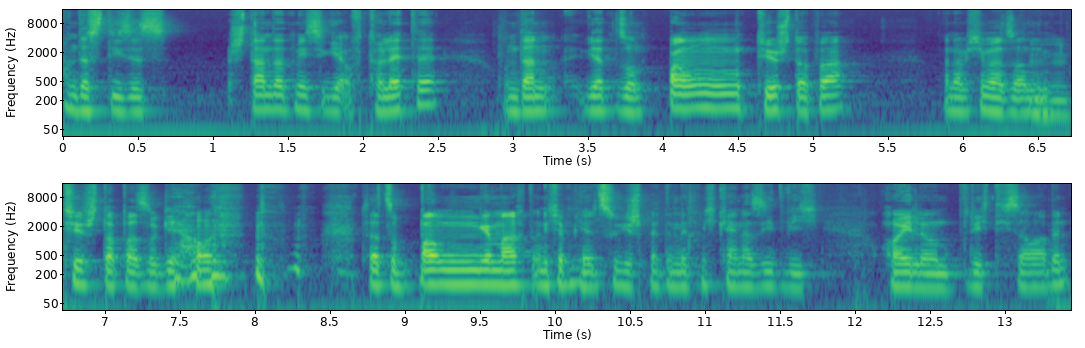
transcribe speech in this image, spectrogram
Und das ist dieses standardmäßige auf Toilette und dann, wir hatten so einen Bong Türstopper. Dann habe ich immer so einen mhm. Türstopper so gehauen. das hat so Bong gemacht und ich habe mich halt zugesperrt, damit mich keiner sieht, wie ich heule und richtig sauer bin.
